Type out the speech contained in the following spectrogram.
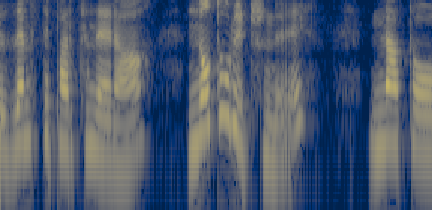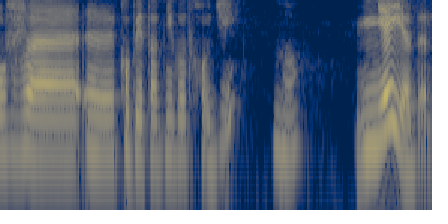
y, zemsty partnera, notoryczny na to, że y, kobieta od niego odchodzi? No. Nie jeden.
